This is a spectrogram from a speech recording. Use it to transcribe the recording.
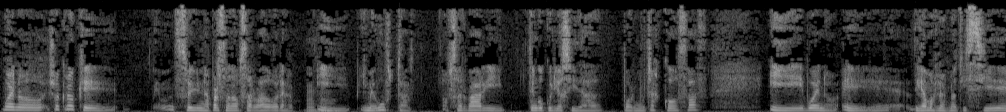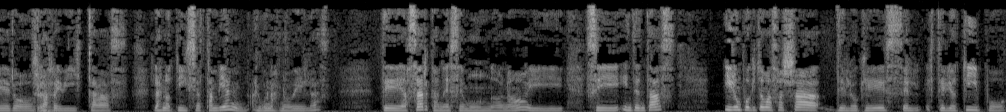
Bueno, yo creo que soy una persona observadora y, y me gusta observar y tengo curiosidad por muchas cosas. Y bueno, eh, digamos los noticieros, Sí. las revistas, las noticias, también algunas novelas, te acercan a ese mundo, ¿no? Y si intentás ir un poquito más allá de lo que es el estereotipo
